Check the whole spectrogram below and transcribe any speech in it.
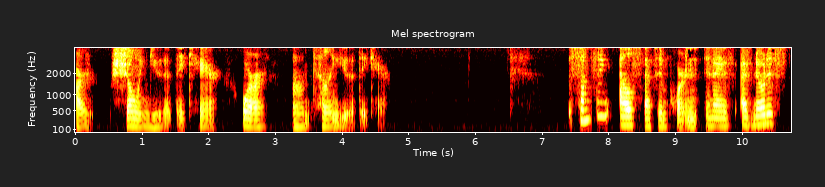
are showing you that they care or um, telling you that they care. Something else that's important, and I've I've noticed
